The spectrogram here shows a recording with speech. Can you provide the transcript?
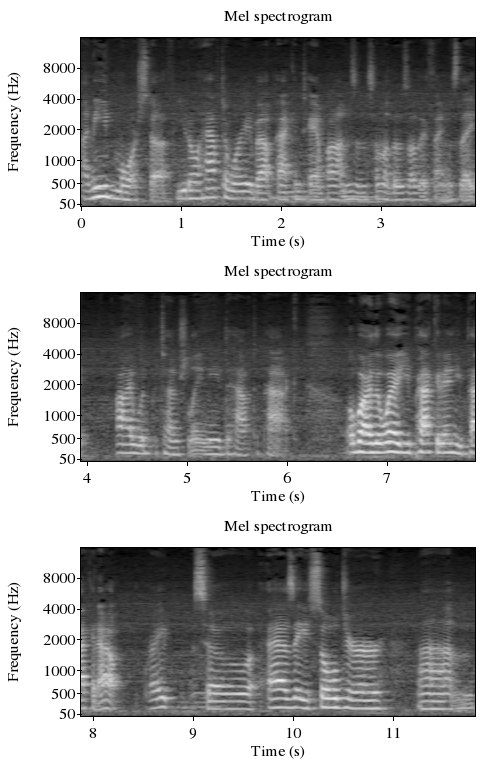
I need more stuff. You don't have to worry about packing tampons and some of those other things that I would potentially need to have to pack. Oh, by the way, you pack it in, you pack it out, right? So as a soldier, um,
